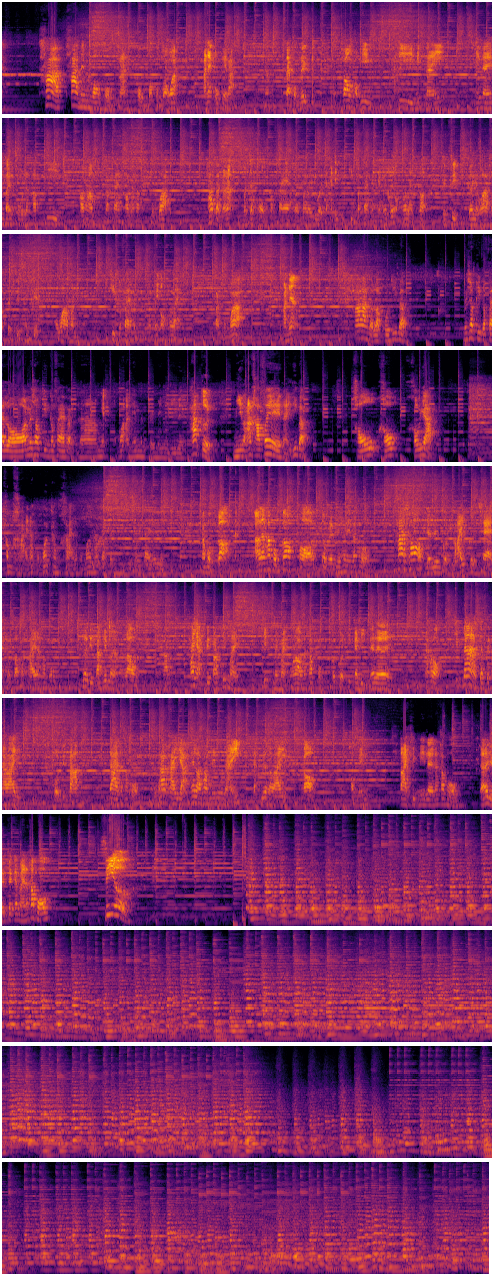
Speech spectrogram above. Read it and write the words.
ถ้าถ้าในมุมมองของผมนะ ผมมองผมมองว่า อันนี้โอเคละนะแต่ผมได้ช่องของพี่พี่มิดไนท์มิดไนท์ไบโฟนนะครับ ที่เขาทำกับแฟนเขานะครับ ผมว่าถ้าแบบนั้นอะมันจะหอมกาแฟหอมอะไรด้วย แต่อันนี้คือกินกาแฟมันยังไม่ค่อยออกเท่าไหร่ก็เต็มสิบก็อย่างว่าครับเต็มสิบให้เจ็ดเพราะว่ามันกลินกาแฟมันยังไม่ออกเท่าไหร่แต่ผมว่า อันเนี้ยถ้าสำหรับคนที่แบบไม่ชอบกินกาแฟร้อน ไม่ชอบกินกาแฟแบบน้ำเนี่ยผมว่าอันนี้มันเป็นเมนูดีเลย ถ้าเกิด มีร้านคาเฟ่ไหนที่แบบเขาเขาเขาอยากทำขายนะ ผมว่าทำขายแล้วผมว่าน่าจะเป็นจุดสนใจได้เลยครับผมก็เอาละครับผมก็ขอจบเลยเพียงเท่านี้นะครับผมถ้าชอบอย่าลืมกดไลค์กดแชร์กด subscribe นะครับผมเพื่อติดตามคลิปใหม่ของเรานะครับ ถ้าอยากติดตามคลิปใหม่คลิปใหม่ๆของเรานะครับ ผมก็กดที่กระดิ่งได้เลยนะครับผมคลิปหน้าจะเป็นอะไรกดติดตาม ได้นะครับผมหรือถ้าใครอยากให้เราทำเมนูไหนจากเรื่องอะไร ก็คอมเมนต์ใต้คลิปนี้เลยนะครับผม แล้วเดี๋ยวเจอกันใหม่นะครับผม see you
